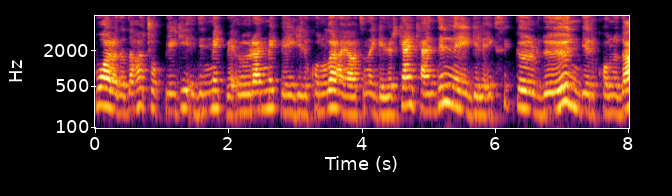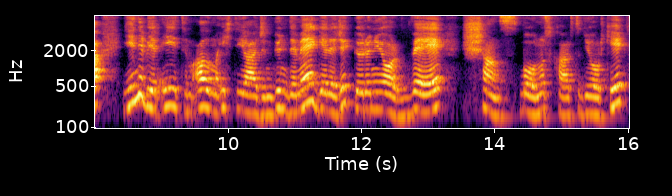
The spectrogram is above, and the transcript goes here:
Bu arada daha çok bilgi edinmek ve öğrenmekle ilgili konular hayatına gelirken kendinle ilgili eksik gördüğün bir konuda yeni bir eğitim alma ihtiyacın gündeme gelecek görünüyor ve şans bonus kartı diyor ki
